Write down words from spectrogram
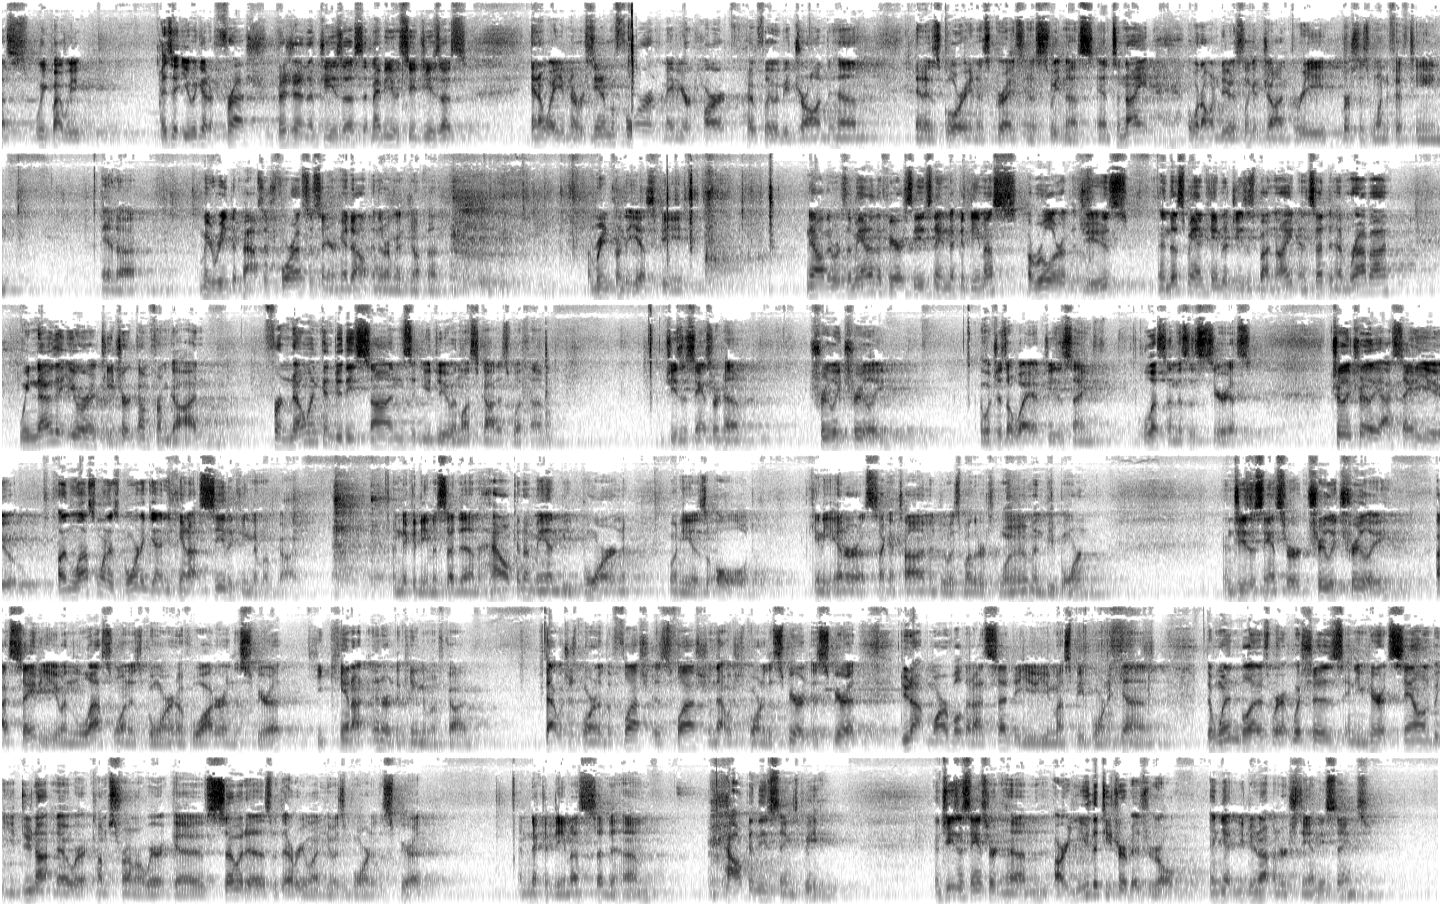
of this week by week is that you would get a fresh vision of Jesus, that maybe you would see Jesus in a way you've never seen him before. Maybe your heart, hopefully, would be drawn to him in his glory and his grace and his sweetness. And tonight, what I want to do is look at John 3, verses 1 to 15. And uh, let me read the passage for us. It's in your handout, and then I'm going to jump in. I'm reading from the ESV. Now, there was a man in the Pharisees named Nicodemus, a ruler of the Jews. And this man came to Jesus by night and said to him, Rabbi, we know that you are a teacher come from God, for no one can do these signs that you do unless God is with him. Jesus answered him, Truly, truly, which is a way of Jesus saying, Listen, this is serious. Truly, truly, I say to you, unless one is born again, he cannot see the kingdom of God. And Nicodemus said to him, How can a man be born when he is old? Can he enter a second time into his mother's womb and be born? And Jesus answered, Truly, truly, I say to you, unless one is born of water and the Spirit, he cannot enter the kingdom of God. That which is born of the flesh is flesh, and that which is born of the Spirit is spirit. Do not marvel that I said to you, You must be born again. The wind blows where it wishes, and you hear its sound, but you do not know where it comes from or where it goes. So it is with everyone who is born of the Spirit. And Nicodemus said to him, How can these things be? And Jesus answered him, Are you the teacher of Israel, and yet you do not understand these things?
